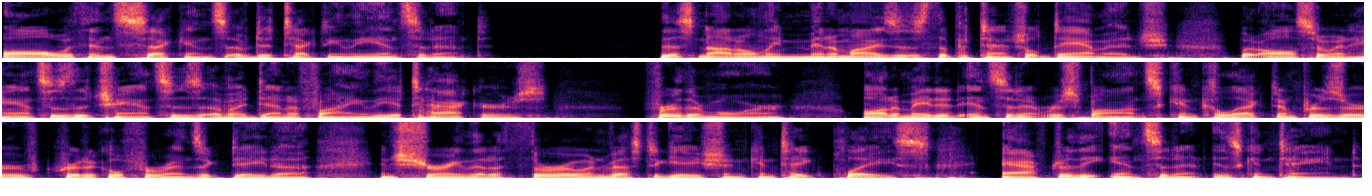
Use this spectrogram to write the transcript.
all within seconds of detecting the incident. This not only minimizes the potential damage, but also enhances the chances of identifying the attackers. Furthermore, automated incident response can collect and preserve critical forensic data, ensuring that a thorough investigation can take place after the incident is contained.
